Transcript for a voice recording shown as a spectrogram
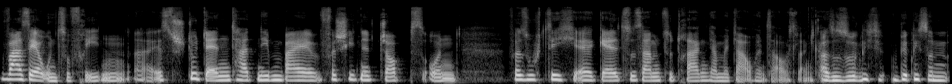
war sehr unzufrieden, ist Student, hat nebenbei verschiedene Jobs und versucht sich äh, Geld zusammenzutragen, damit er auch ins Ausland kann. Also so wirklich, wirklich so ein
